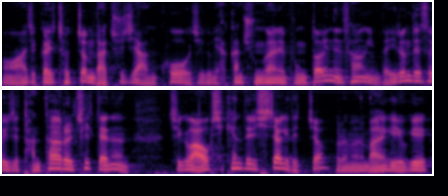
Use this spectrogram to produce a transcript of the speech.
어, 아직까지 저점 낮추지 않고 지금 약간 중간에 붕 떠 있는 상황입니다. 이런 데서 이제 단타를 칠 때는 지금 9시 캔들이 시작이 됐죠. 그러면 만약에 여기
